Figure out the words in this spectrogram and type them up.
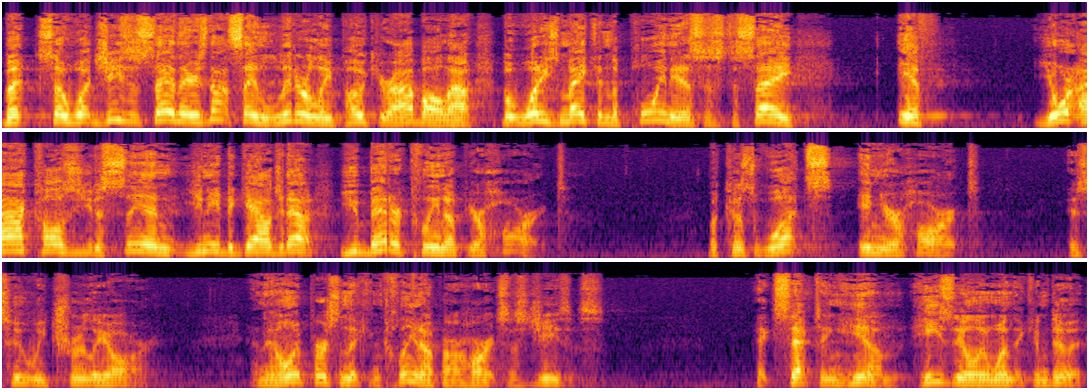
But so what Jesus is saying there is not saying literally poke your eyeball out, but what he's making the point is, is to say, if your eye causes you to sin, you need to gouge it out. You better clean up your heart. Because what's in your heart is who we truly are. And the only person that can clean up our hearts is Jesus accepting Him. He's the only one that can do it.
